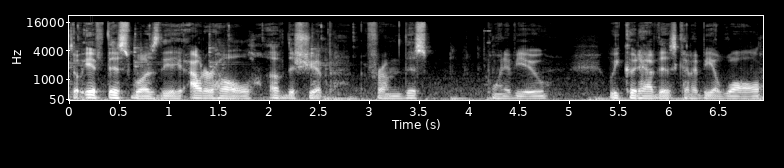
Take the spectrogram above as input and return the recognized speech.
So if this was the outer hull of the ship from this point of view, we could have this kind of be a wall,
